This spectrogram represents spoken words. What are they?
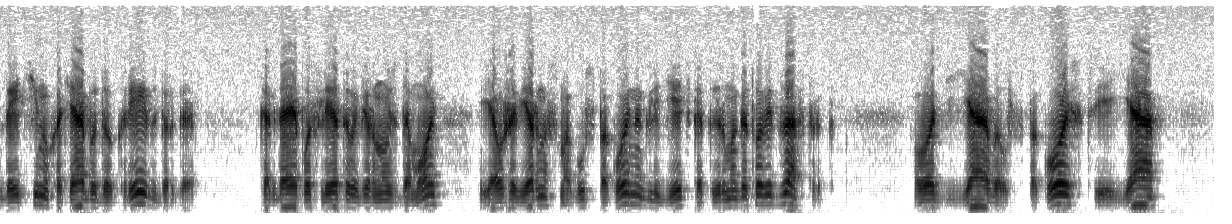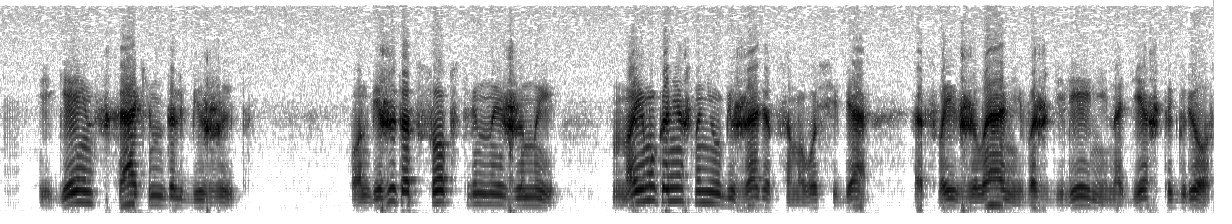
дойти ну хотя бы до Крейцберга. Когда я после этого вернусь домой, я уже верно смогу спокойно глядеть, как Ирма готовит завтрак. О, дьявол, спокойствие, я и Гейнс Хакендаль бежит. Он бежит от собственной жены, но ему, конечно, не убежать от самого себя, от своих желаний, вожделений, надежд и грез.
